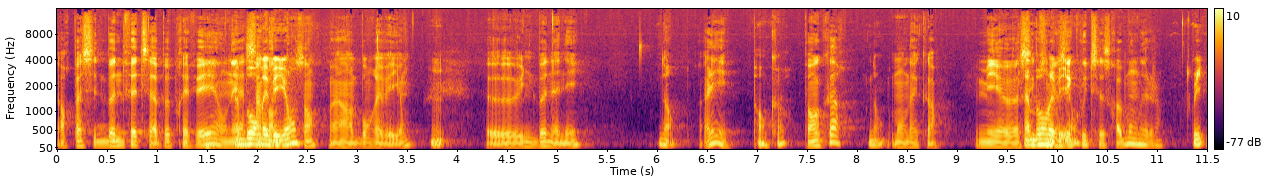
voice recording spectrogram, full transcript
Alors, passer de bonnes fêtes, c'est à peu près fait. On est Un à bon 50%. réveillon. Ouais, un bon réveillon. Mm. Euh, une bonne année. Non, Allez, pas encore. pas encore? Non. Bon, d'accord. Mais euh, ceux bon qui réveillon. nous écoutent, ce sera bon déjà. Oui.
